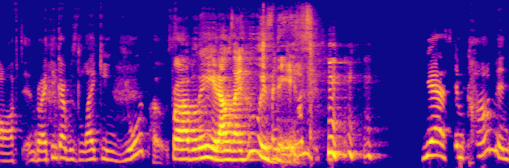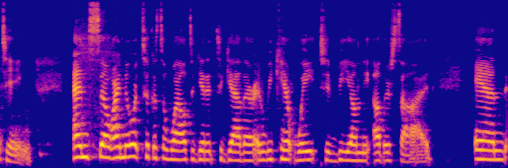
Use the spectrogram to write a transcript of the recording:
often but i think i was liking your post probably and i was like who is and this? yes and commenting. And so i know it took us a while to get it together and we can't wait to be on the other side. And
